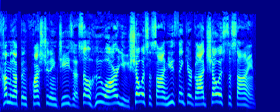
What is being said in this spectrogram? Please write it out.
coming up and questioning Jesus. So, who are you? Show us a sign. You think you're God? Show us the sign.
